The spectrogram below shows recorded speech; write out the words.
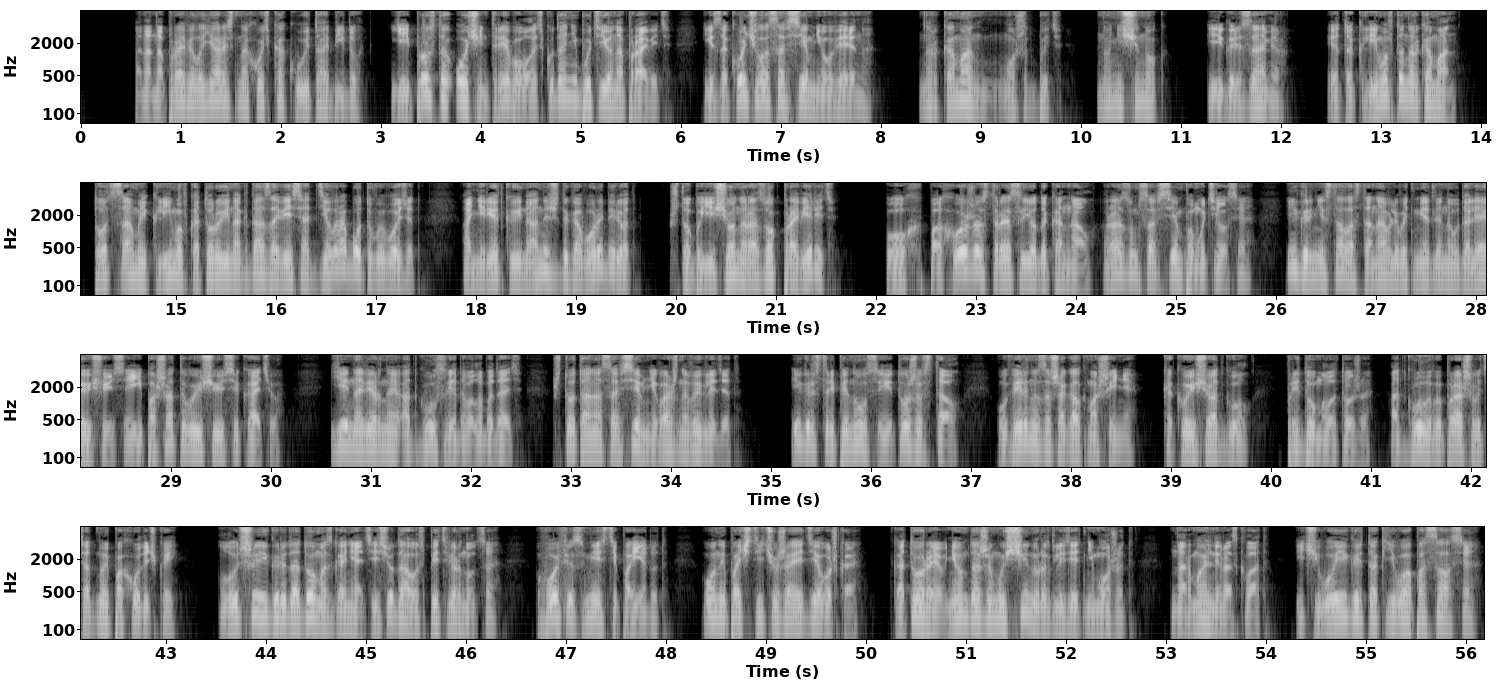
Она направила ярость на хоть какую-то обиду. Ей просто очень требовалось куда-нибудь ее направить. И закончила совсем неуверенно. Наркоман, может быть, но не щенок. Игорь замер. Это Климов-то наркоман? Тот самый Климов, который иногда за весь отдел работу вывозит, а нередко и на ночь договоры берет, чтобы еще на разок проверить? Ух, похоже, стресс ее доконал, разум совсем помутился. Игорь не стал останавливать медленно удаляющуюся и пошатывающуюся Катю. Ей, наверное, отгул следовало бы дать. Что-то она совсем неважно выглядит. Игорь встрепенулся и тоже встал. Уверенно зашагал к машине. Какой еще отгул? Придумала тоже. Отгулы выпрашивать одной походочкой. Лучше Игорю до дома сгонять и сюда успеть вернуться. В офис вместе поедут. Он и почти чужая девушка, которая в нем даже мужчину разглядеть не может. Нормальный расклад. И чего Игорь так его опасался?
